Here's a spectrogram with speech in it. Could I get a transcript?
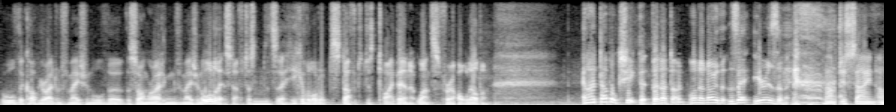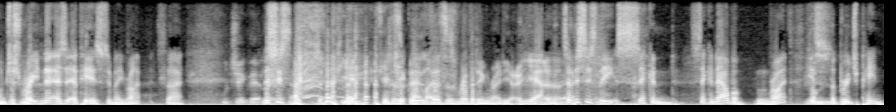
all the copyright information, all the the songwriting information, all of that stuff. Just Mm. it's a heck of a lot of stuff to just type in at once for a whole album. And I double checked it, but I don't want to know that there's errors in it. I'm just saying. I'm just reading it as it appears to me, right? So We'll check that. this is yeah, yeah This, check that is, later. this is riveting radio. Yeah. So this is the second second album, right? From Yes. the Bridge Pin.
